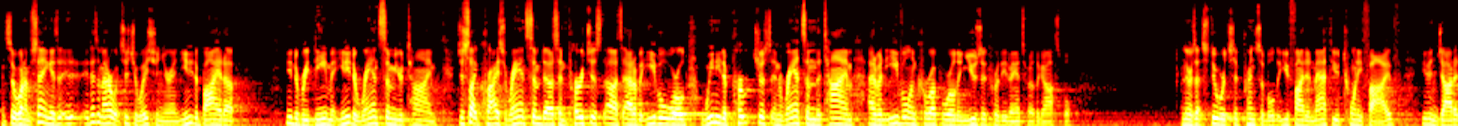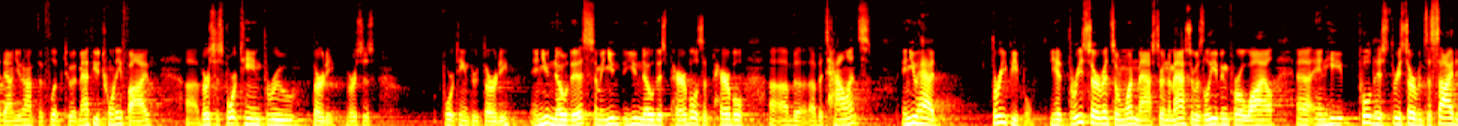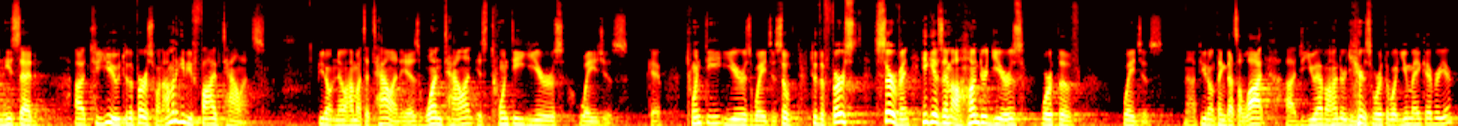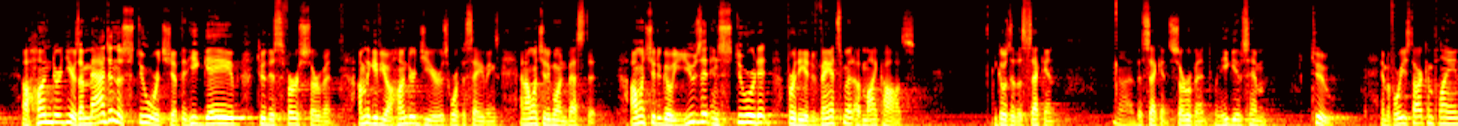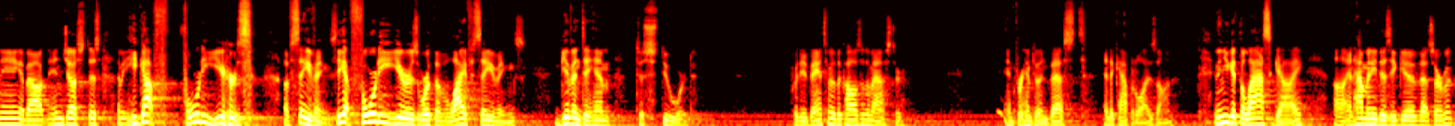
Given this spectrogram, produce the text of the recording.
And so, what I'm saying is, it, doesn't matter what situation you're in, you need to buy it up. You need to redeem it. You need to ransom your time. Just like Christ ransomed us and purchased us out of an evil world, we need to purchase and ransom the time out of an evil and corrupt world and use it for the advancement of the gospel. And there's that stewardship principle that you find in Matthew 25. You can jot it down, you don't have to flip to it. Matthew 25, uh, verses 14 through 30. Verses 14 through 30. And you know this. I mean, you, you know this parable is a parable uh, of, the, of the talents. And you had three people. You had three servants and one master, and the master was leaving for a while, uh, and he pulled his three servants aside and he said uh, to you, to the first one, I'm going to give you five talents. If you don't know how much a talent is, one talent is 20 years' wages. Okay? 20 years' wages. So to the first servant, he gives him 100 years' worth of wages. Now, if you don't think that's a lot, uh, do you have 100 years worth of what you make every year? 100 years. Imagine the stewardship that he gave to this first servant. I'm going to give you 100 years worth of savings, and I want you to go invest it. I want you to go use it and steward it for the advancement of my cause. He goes to the second, uh, the second servant when he gives him two. And before you start complaining about injustice, I mean, he got 40 years of savings. He got 40 years worth of life savings given to him to steward for the advancement of the cause of the master and for him to invest and to capitalize on. And then you get the last guy, uh, and how many does he give that servant?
